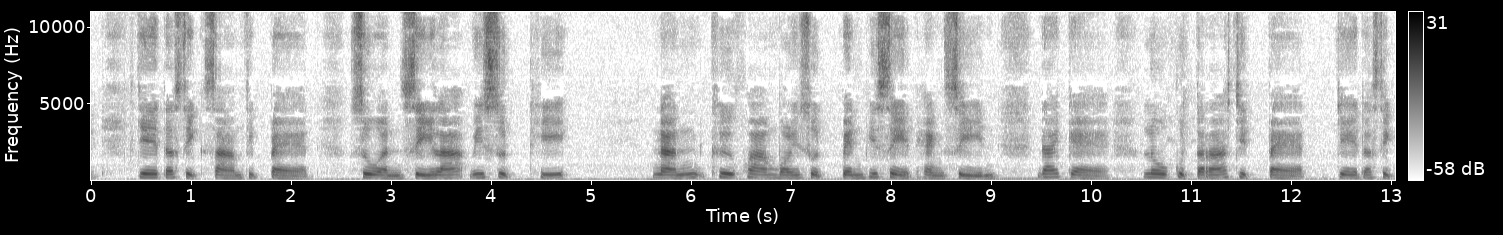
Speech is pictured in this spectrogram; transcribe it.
8 เจตสิก 38 ส่วนศีลวิสุทธิ นั้นคือความบริสุทธิ์เป็นพิเศษแห่งศีล ได้แก่ โลกุตระจิต 8 เจตสิก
